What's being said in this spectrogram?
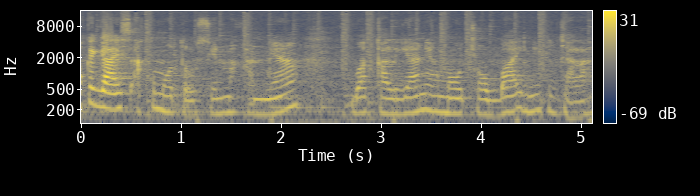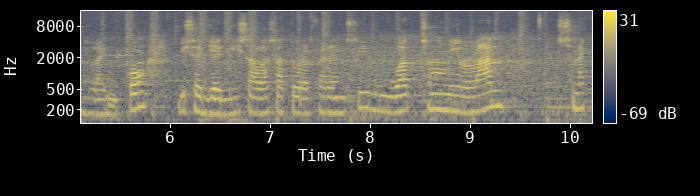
oke okay guys aku mau terusin makannya. Buat kalian yang mau coba ini di Jalan Lengkong. Bisa jadi salah satu referensi buat cemilan snack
